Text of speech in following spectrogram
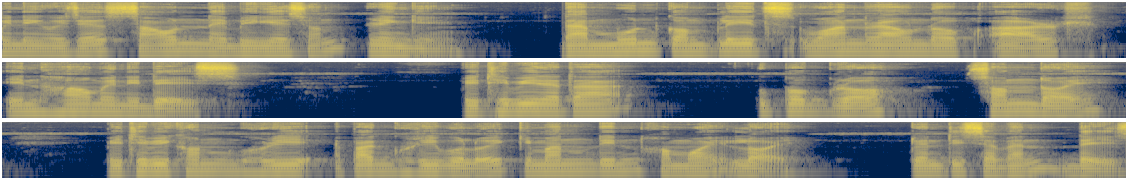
মিনিং হৈছে sound navigation ranging the moon completes one round of earth in how many days পৃথিৱীৰ এটা উপগ্ৰহ চন্দ্ৰই পৃথিৱীখন ঘূৰি এপাক ঘূৰিবলৈ কিমান দিন সময় লয়? Twenty seven days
